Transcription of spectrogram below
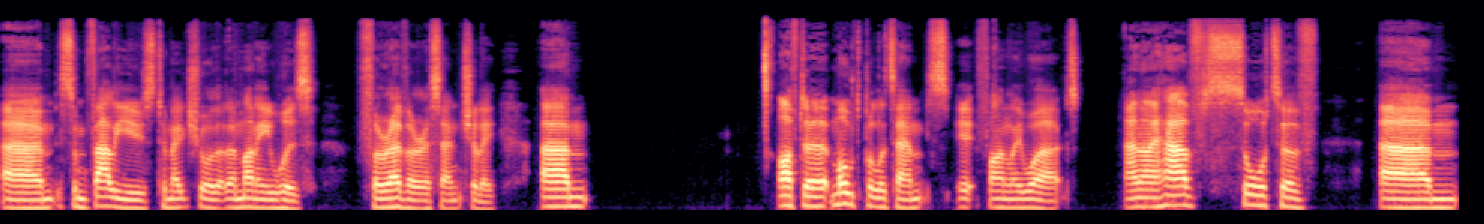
um, some values to make sure that the money was forever essentially. Um, after multiple attempts, it finally worked, and I have sort of um,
